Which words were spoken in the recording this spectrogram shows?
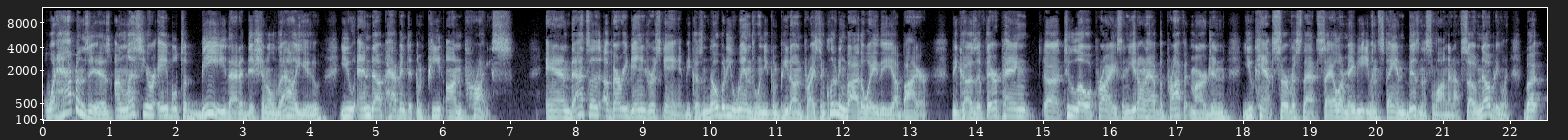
what happens is, unless you're able to be that additional value, you end up having to compete on price. And that's a, a, very dangerous game because nobody wins when you compete on price, including, by the way, the uh, buyer. Because if they're paying uh, too low a price and you don't have the profit margin, you can't service that sale or maybe even stay in business long enough. So nobody wins. But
